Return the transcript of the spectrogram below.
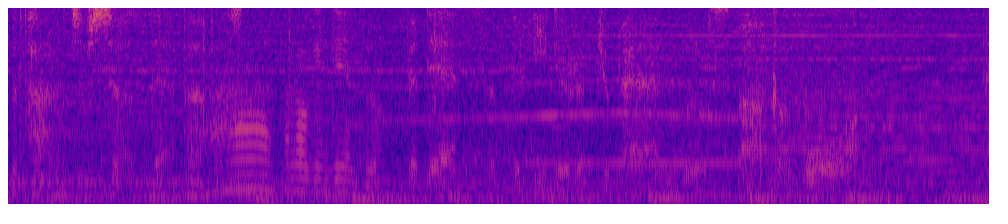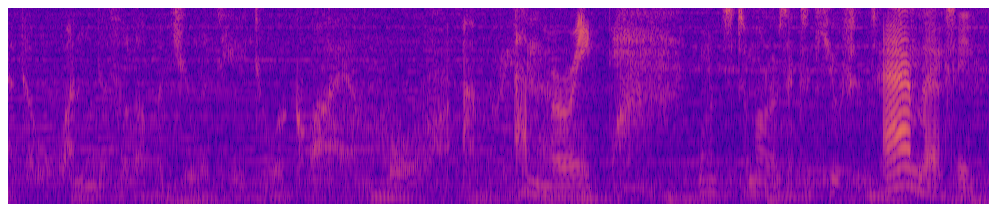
the pirates have served their purpose. Ah, está logo em dentro. The death of the leader of Japan will spark a war and a wonderful opportunity to acquire more amrita. Amrita. Once tomorrow's execution takes place, Amrita.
